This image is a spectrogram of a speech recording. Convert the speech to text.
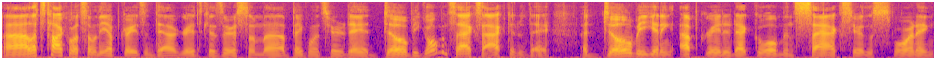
Uh, let's talk about some of the upgrades and downgrades because there's some uh, big ones here today. Adobe, Goldman Sachs active today. Adobe getting upgraded at Goldman Sachs here this morning.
